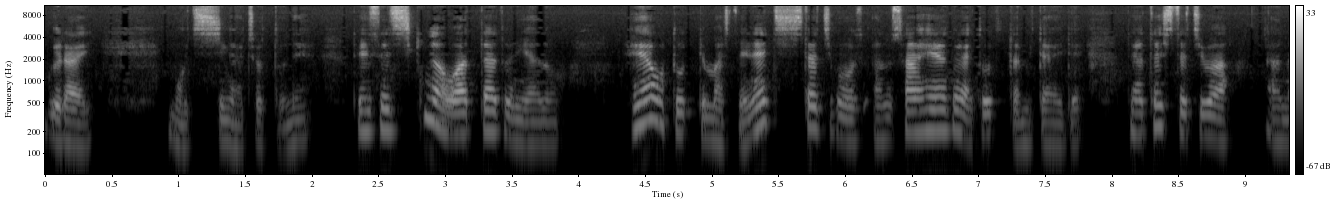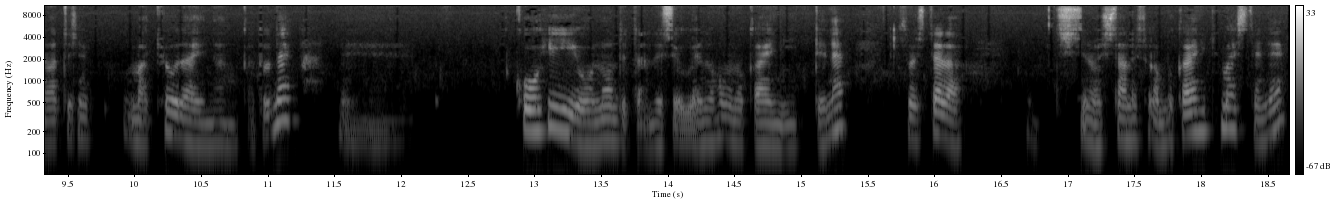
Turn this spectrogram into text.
ぐらい、もう父がちょっとね、で、式が終わった後にあの、部屋を取ってましてね、父たちもあの3部屋ぐらい取ってたみたいで、で私たちは、あの、私の、まあ、兄弟なんかとね、えー、コーヒーを飲んでたんですよ、上の方の階に行ってね。そしたら、父の下の人が迎えに来ましてね、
